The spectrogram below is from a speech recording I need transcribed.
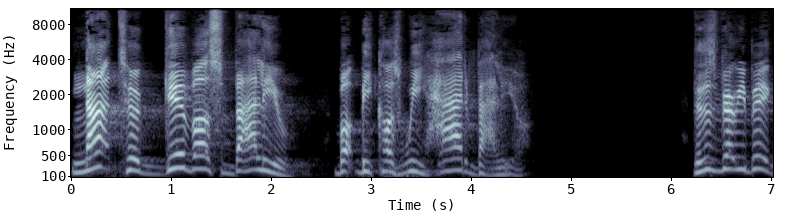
not to give us value, but because we had value. This is very big.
